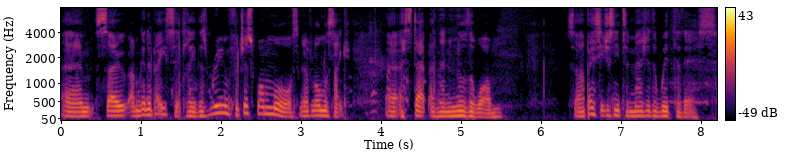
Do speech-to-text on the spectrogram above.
Um, so I'm going to basically, there's room for just one more. So I'm going to have almost like uh, a step and then another one. So I basically just need to measure the width of this.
